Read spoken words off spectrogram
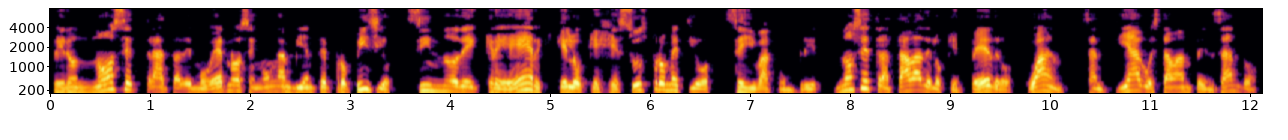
pero no se trata de movernos en un ambiente propicio, sino de creer que lo que Jesús prometió se iba a cumplir. No se trataba de lo que Pedro, Juan, Santiago estaban pensando,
